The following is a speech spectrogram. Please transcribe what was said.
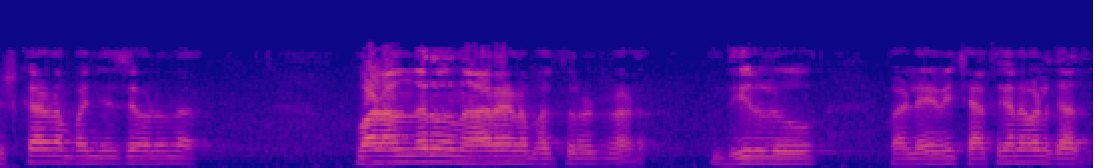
నిష్కారణం పనిచేసేవాడు ఉన్నారు. వాళ్ళందరూ నారాయణ భక్తులు అంటున్నాడు. ధీరులు వాళ్ళేమి చేతగానే వాళ్ళు కాదు.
